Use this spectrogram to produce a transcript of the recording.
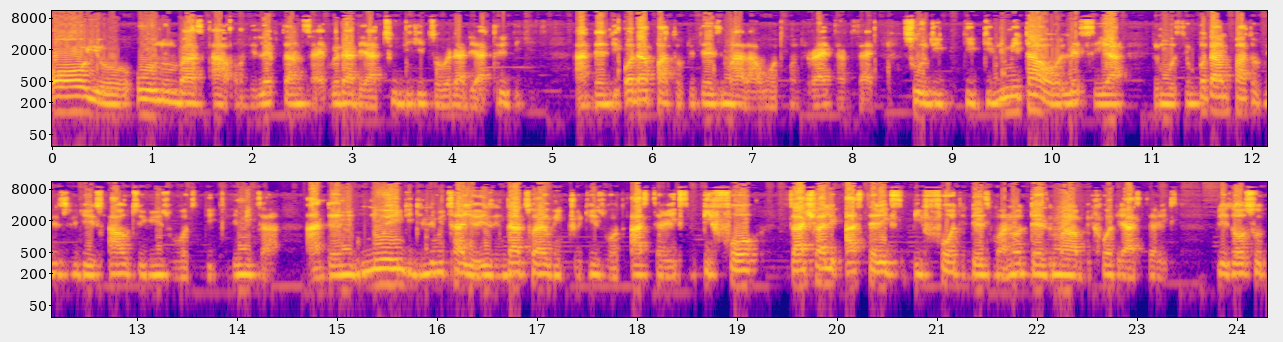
all your whole numbers are on the left hand side whether they are two digits or whether they are three digits. And then the other part of the decimal are what? On the right hand side. So the, the delimiter or let's say yeah the most important part of this video is how to use what the delimiter. And then knowing the delimiter you're using that's why we introduce what asterisk before it's actually asterisk before the decimal not decimal before the asterisk. Please also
